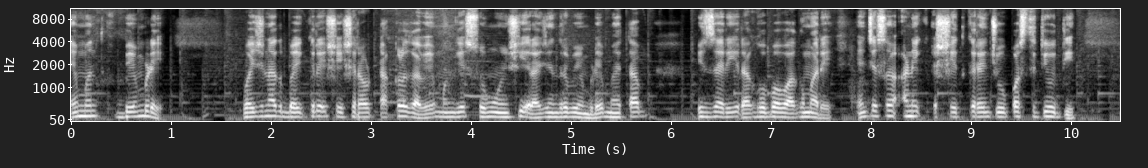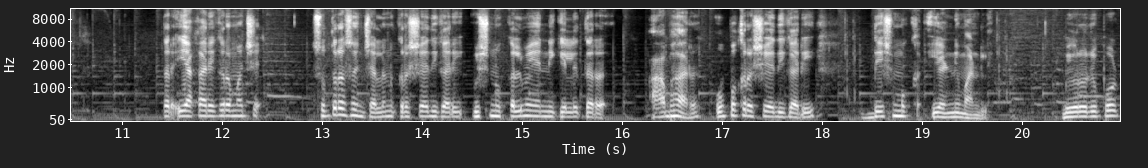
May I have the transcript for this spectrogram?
हेमंत बेंबडे वैजनाथ बैकरे शेषराव टाकळगावे मंगेश सोमवंशी राजेंद्र बेंबडे मेहताब पिंजारी राघोबा वाघमारे यांच्यासह अनेक शेतकऱ्यांची उपस्थिती होती. तर या कार्यक्रमाचे सूत्रसंचालन कृषी अधिकारी विष्णू कलमे यांनी केले तर आभार उपकृषी अधिकारी देशमुख यांनी मांडले. Bureau report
